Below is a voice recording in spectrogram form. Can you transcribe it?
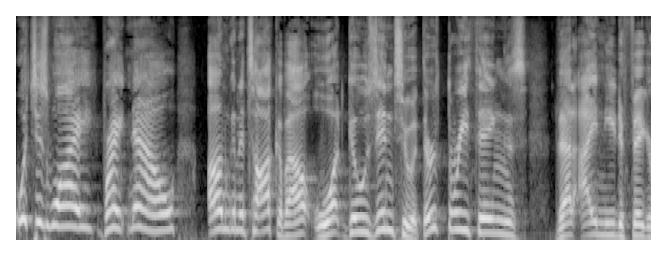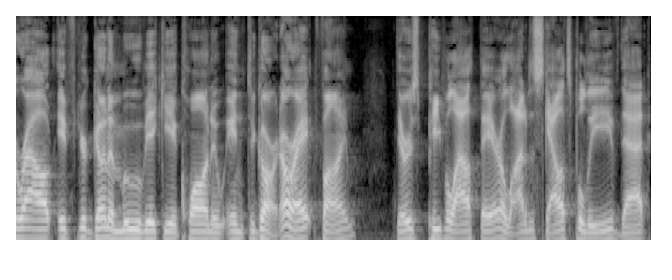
which is why right now I'm going to talk about what goes into it. There are three things that I need to figure out if you're going to move Ike Ekwonu into guard. All right, fine there's people out there. A lot of the scouts believe that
